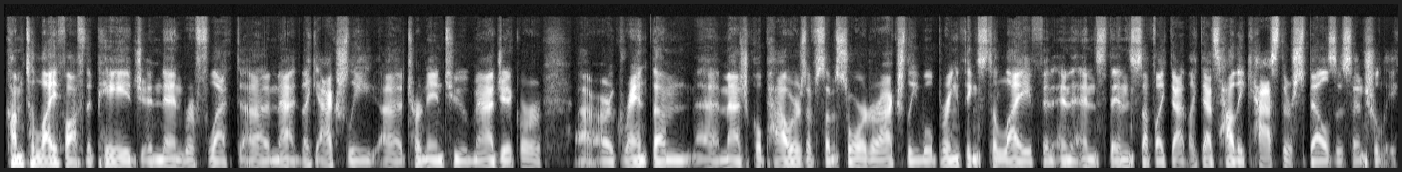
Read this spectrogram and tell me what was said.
come to life off the page and then reflect uh ma- like actually uh, turn into magic or uh, or grant them uh, magical powers of some sort or actually will bring things to life and, and and and stuff like that. Like that's how they cast their spells essentially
